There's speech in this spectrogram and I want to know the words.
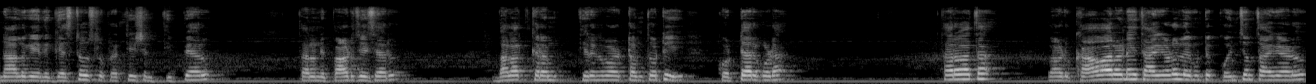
నాలుగైదు గెస్ట్ హౌస్లు ప్రత్యూషని తిప్పారు. తనని పాడు చేశారు. బలాత్కారం తిరగబడటంతో కొట్టారు కూడా. తర్వాత వాడు కావాలనే తాగాడో లేకుంటే కొంచెం తాగాడో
